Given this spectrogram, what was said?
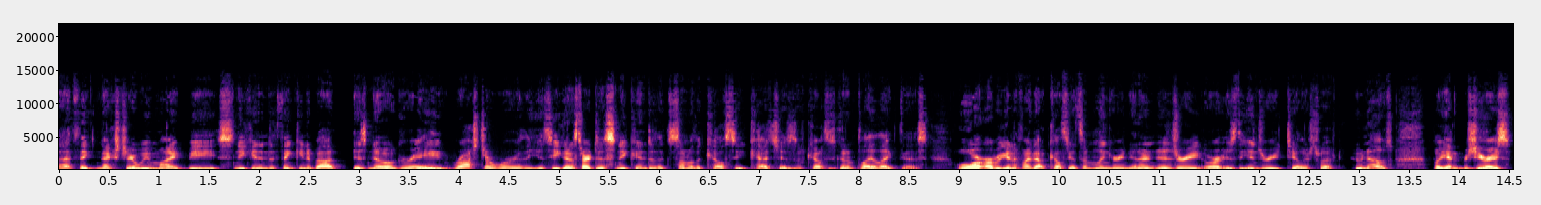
I think next year we might be sneaking into thinking about is Noah Gray roster worthy? Is he going to start to sneak into the, some of the Kelce catches if Kelce's going to play like this? Or are we going to find out Kelce had some lingering injury or is the injury Taylor Swift? Who knows? But yeah, Rashee Rice,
